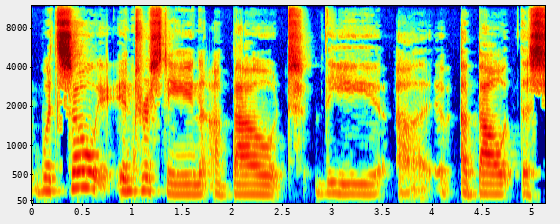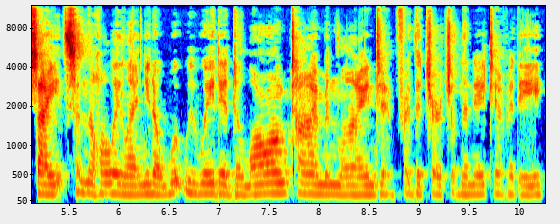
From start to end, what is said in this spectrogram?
what's so interesting about the uh, about the sites in the holy land you know we waited a long time in line to, for the church of the nativity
